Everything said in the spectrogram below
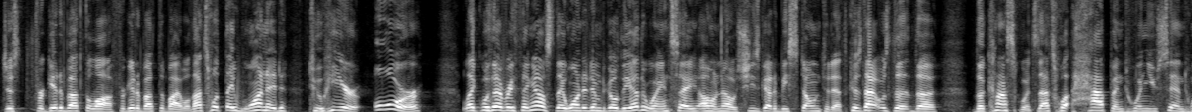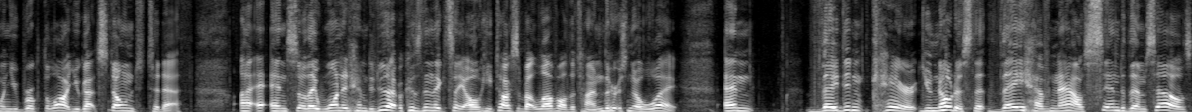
Just forget about the law, forget about the Bible. That's what they wanted to hear. Or, like with everything else, they wanted him to go the other way and say, oh no, she's got to be stoned to death. Because that was the, the, the consequence. That's what happened when you sinned, when you broke the law. You got stoned to death. Uh, and so they wanted him to do that because then they could say, oh, he talks about love all the time. There's no way. And they didn't care. You notice that they have now sinned themselves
